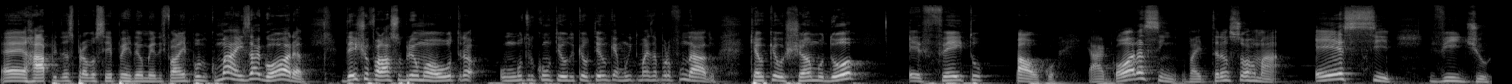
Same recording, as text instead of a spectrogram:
é, rápidas para você perder o medo de falar em público. Mas agora, deixa eu falar sobre uma outra, um outro conteúdo que eu tenho que é muito mais aprofundado, que é o que eu chamo do efeito palco. Agora sim, vai transformar esse vídeo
